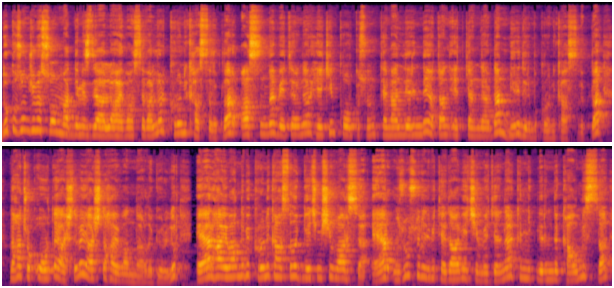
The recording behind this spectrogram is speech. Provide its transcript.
Dokuzuncu ve son maddemiz değerli hayvanseverler kronik hastalıklar. Aslında veteriner hekim korkusunun temellerinde yatan etkenlerden biridir bu kronik hastalıklar. Daha çok orta yaşlı ve yaşlı hayvan hayvanlarda görülür. Eğer hayvanda bir kronik hastalık geçmişi varsa, eğer uzun süreli bir tedavi için veteriner kliniklerinde kalmışsa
